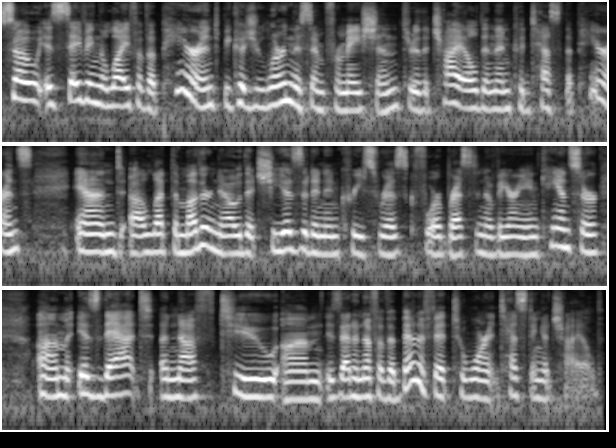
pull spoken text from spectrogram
So is saving the life of a parent because you learn this information through the child and then could test the parents and uh, let the mother know that she is at an increased risk for breast and ovarian cancer. Um, is that enough to, um, is that enough of a benefit to warrant testing a child?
